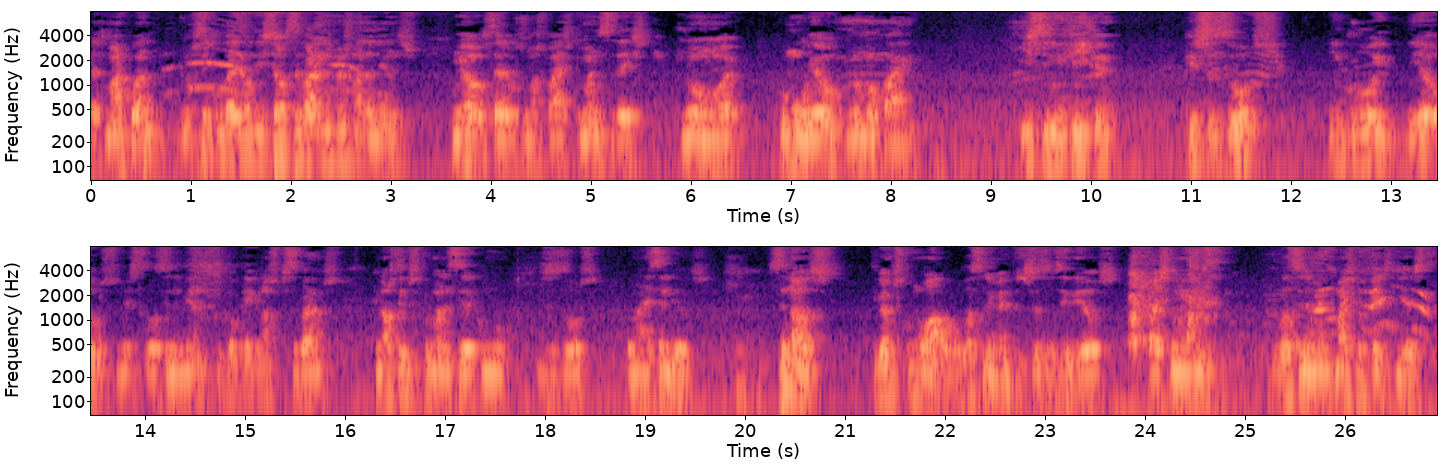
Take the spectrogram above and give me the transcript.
a tomar conta. No versículo 10 ele diz: Se observarem os meus mandamentos, como eu observo os meus pais, permanecereis no amor como eu no meu Pai. Isto significa que Jesus inclui Deus neste relacionamento porque Ele quer que nós percebamos que nós temos que permanecer como Jesus permanece em Deus. Se nós tivermos como algo o relacionamento de Jesus e Deus, eu acho que não existe relacionamento mais perfeito que este.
